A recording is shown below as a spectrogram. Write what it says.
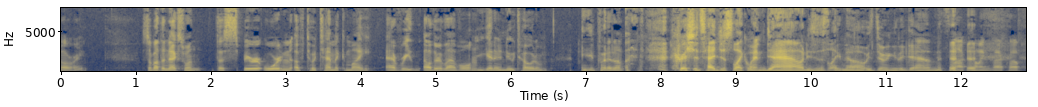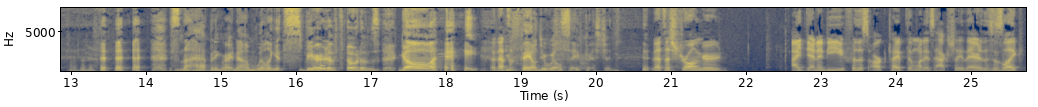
All right. So about the next one, the Spirit Warden of Totemic Might. Every other level, Hmm. you get a new totem, and you put it on. Christian's head just like went down. He's just like, no, he's doing it again. It's not coming back up. it's not happening right now. I'm willing it. Spirit of Totems, go away. That's you a- failed your will save, Christian. That's a stronger identity for this archetype than what is actually there. This is like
